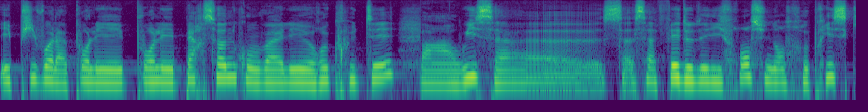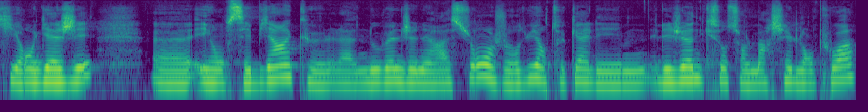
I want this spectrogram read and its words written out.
Et puis voilà, pour les, pour les personnes qu'on va aller recruter, ben oui, ça, ça, fait de Délifrance une entreprise qui est engagée. Euh, et on sait bien que la nouvelle génération, aujourd'hui, en tout cas les, les, jeunes qui sont sur le marché de l'emploi,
